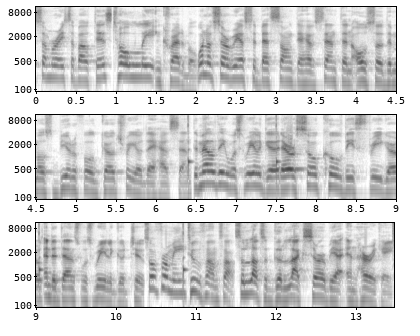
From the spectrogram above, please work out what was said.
summary about this, totally incredible. One of Serbia's the best song they have sent and also the most beautiful girl trio they have sent. The melody was really good, they are so cool these three girls, and the dance was really good too. So for me, two thumbs up. So lots of good luck Serbia and Hurricane.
